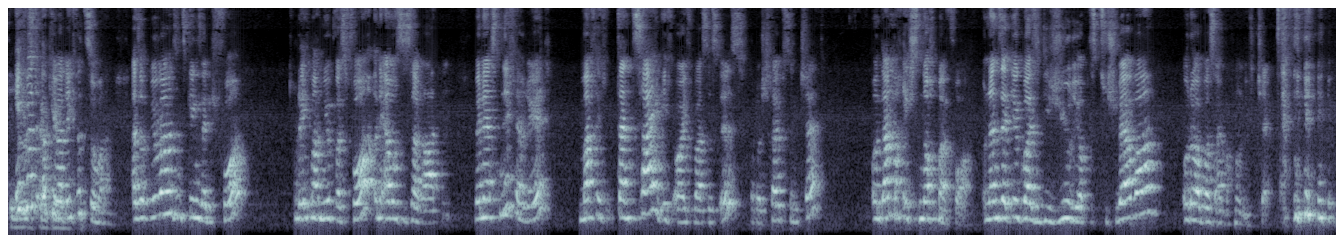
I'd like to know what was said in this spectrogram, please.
Ich würde, okay, warte, ich würde es so machen. Also wir machen es uns gegenseitig vor. Oder ich mache mir was vor und er muss es erraten. Wenn er es nicht errät, mache ich, dann zeige ich euch, was es ist. Oder schreibe es im Chat. Und dann mache ich es nochmal vor. Und dann seid ihr quasi die Jury, ob es zu schwer war oder ob er es einfach nur nicht checkt.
